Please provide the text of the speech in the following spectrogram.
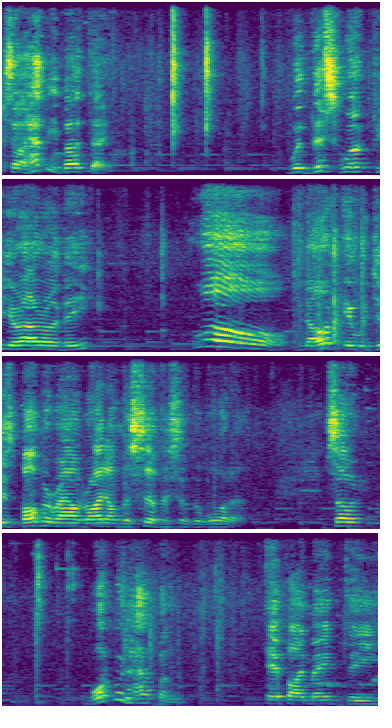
So happy birthday. Would this work for your ROV? Whoa! No, it would just bob around right on the surface of the water. So, what would happen if I made the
